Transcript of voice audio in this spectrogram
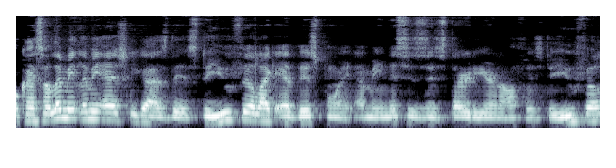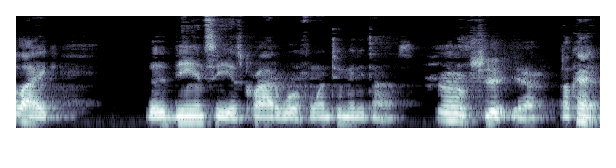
Okay, so let me let me ask you guys this: Do you feel like at this point, I mean, this is his third year in office. Do you feel like the DNC has cried wolf one too many times? Oh shit! Yeah. Okay,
